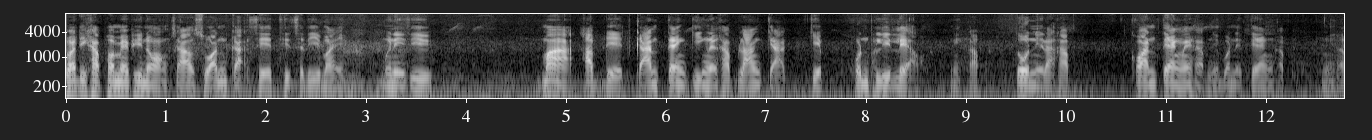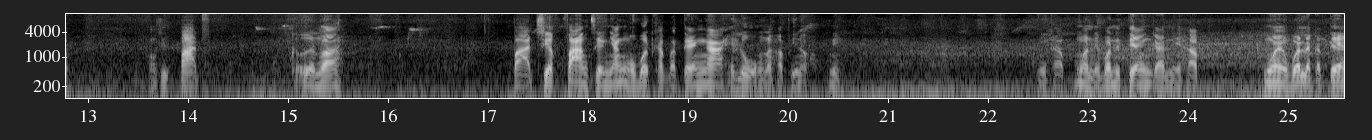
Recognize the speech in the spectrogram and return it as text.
สวัสดีครับพ่อแม่พี่น้องชาวสวนเกษตรทฤษฎีใหม่มือนี้ที่มาอัปเดตการแต่งกิ่งนะครับ หลังจากเก็บผลผลิตแล้วนี่ครับต้นนี่แหละครับก่อนแต่งนะครับนี่บนในแต่งครับนี่ครับต้องสิปาดเขาเอื่นว่า ปาดเสือกฟางเสือกยั้งเอเบิดครับก็แต่งง่ายให้โล่งนะครับพี่น้องนี่นี่ครับม่วนนี่บนในแต่งกันนี่ครับหน่วยเอเบิดแล้วก็แต่ง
